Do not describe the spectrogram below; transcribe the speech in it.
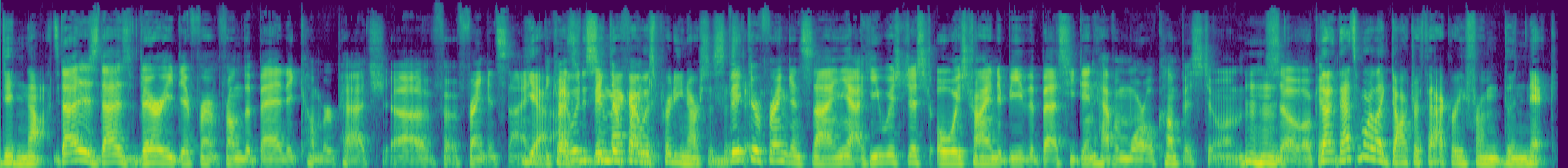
did not. That is that is very different from the Benedict Cumberbatch uh, Frankenstein. Yeah, I would assume Victor that guy Frank- was pretty narcissistic. Victor Frankenstein, yeah, he was just always trying to be the best. He didn't have a moral compass to him. So okay, Mm-hmm. That, that's more like Dr. Thackery from The Knick.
